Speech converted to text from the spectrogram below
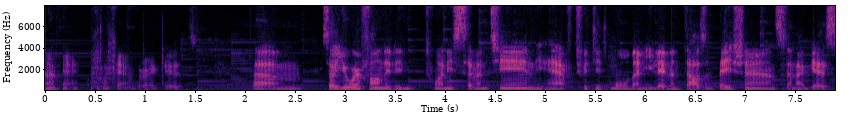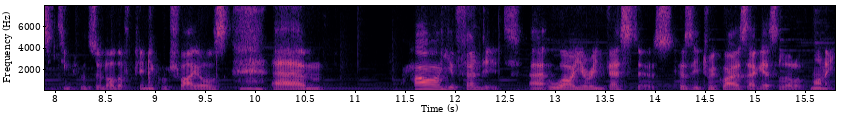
Okay, okay, very good. Um, so you were founded in 2017. You have treated more than 11,000 patients, and I guess it includes a lot of clinical trials. Um, how are you funded? Uh, who are your investors? Because it requires, I guess, a lot of money.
